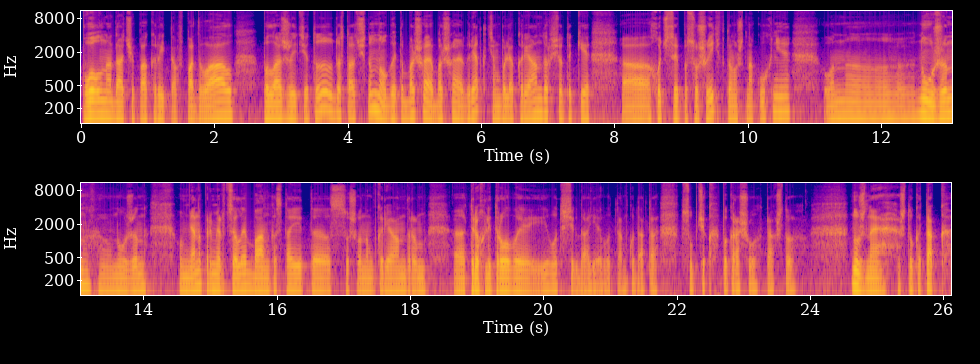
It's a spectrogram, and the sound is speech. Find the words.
пол на даче покрыть, там в подвал положить, это достаточно много. Это большая-большая грядка, тем более кориандр все-таки э, хочется и посушить, потому что на кухне он э, нужен, нужен. У меня, например, целая банка стоит э, с сушеным кориандром э, трехлитровая, и вот всегда я его там куда-то в супчик покрошу, так что нужная штука. Так,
